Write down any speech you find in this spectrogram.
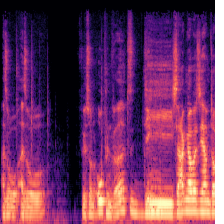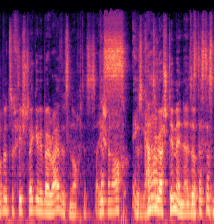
Also, also für so ein Open World. Die sagen aber, sie haben doppelt so viel Strecke wie bei Rivals noch. Das ist eigentlich Das- schon auch. Das ja, kann sogar stimmen. Also, Das, das,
